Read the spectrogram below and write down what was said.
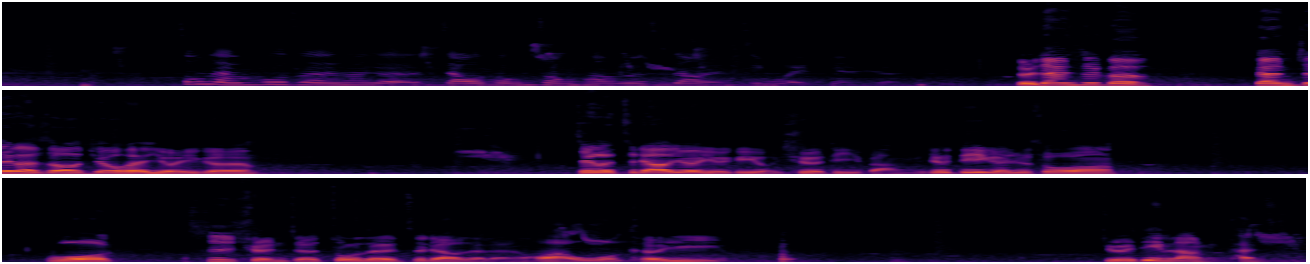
中南部真的那个交通状况，真的是让人惊为天人。对，但这个，但这个时候就会有一个。这个资料就有一个有趣的地方，就第一个就是说，我是选择做这个资料的人的话，我可以决定让你看什么。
